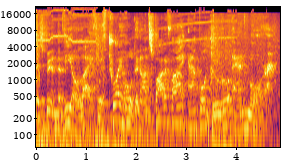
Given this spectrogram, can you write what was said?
This has been The VO Life with Troy Holden on Spotify, Apple, Google, and more.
